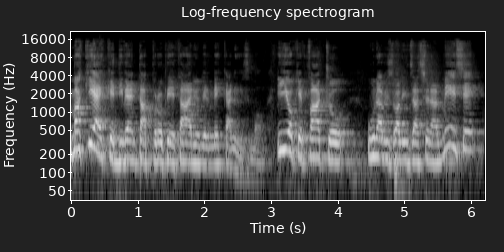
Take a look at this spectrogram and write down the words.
Ma chi è che diventa proprietario del meccanismo? Io che faccio una visualizzazione al mese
